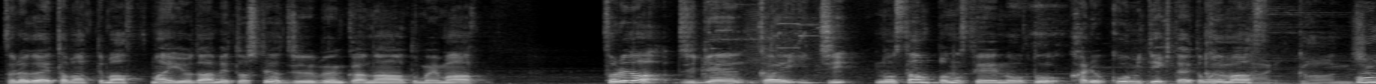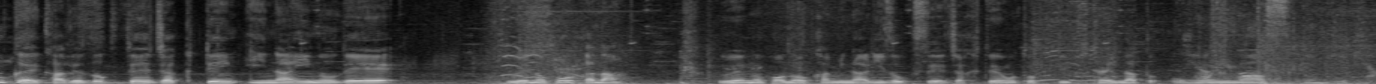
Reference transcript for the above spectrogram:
それぐらい溜まってます。まあ、よだめとしては十分かなと思います。それでは、次元階1の3歩の性能と火力を見ていきたいと思います。今回、風属性弱点いないので、上の方かな上の方の雷属性弱点を取っていきたいなと思います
